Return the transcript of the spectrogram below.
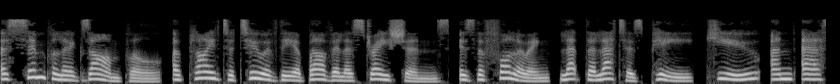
A simple example, applied to two of the above illustrations, is the following, let the letters p, q, and s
